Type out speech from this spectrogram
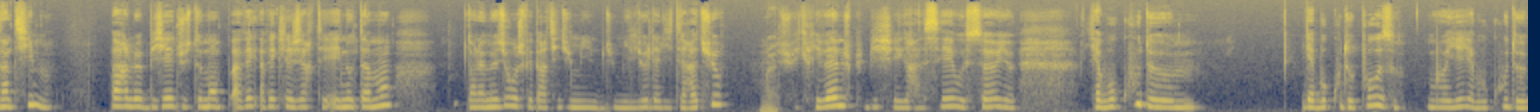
intimes par le biais justement avec, avec légèreté. Et notamment dans la mesure où je fais partie du, du milieu de la littérature. Je suis écrivaine, je publie chez Grasset, au Seuil. Il y a beaucoup de, il y a beaucoup de pauses vous voyez, il y a beaucoup de.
